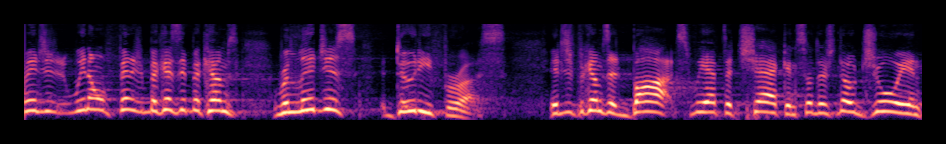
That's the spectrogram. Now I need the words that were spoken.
mean, we don't finish because it becomes religious duty for us. It just becomes a box we have to check, and so there's no joy, and,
